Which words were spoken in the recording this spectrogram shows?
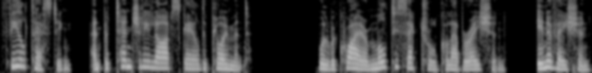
field testing, and potentially large scale deployment will require multi sectoral collaboration, innovation,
